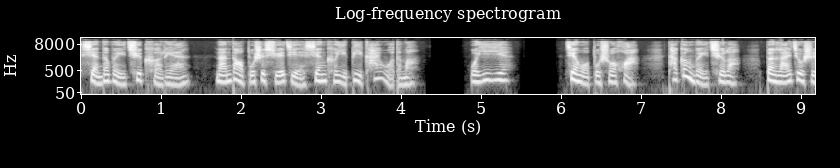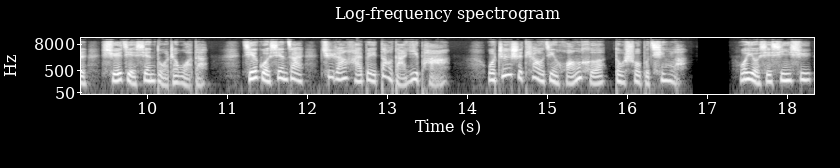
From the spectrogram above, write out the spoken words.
显得委屈可怜。难道不是学姐先可以避开我的吗？我一噎，见我不说话，他更委屈了。本来就是学姐先躲着我的，结果现在居然还被倒打一耙，我真是跳进黄河都说不清了。我有些心虚，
